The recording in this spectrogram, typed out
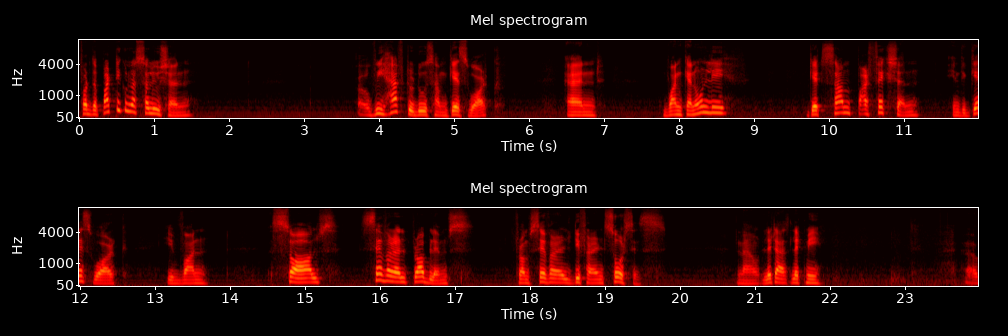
For the particular solution, uh, we have to do some guesswork and one can only get some perfection in the guesswork if one solves several problems from several different sources. Now, let us let me uh,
